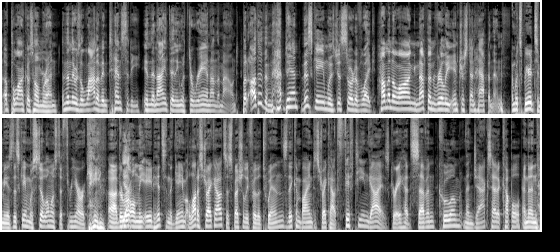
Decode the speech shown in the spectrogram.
of Polanco's home run, and then there was a lot of intensity in the ninth inning with Duran on the mound. But other than that, Dan, this game was just sort of like humming along, nothing really interesting happening. And what's weird to me is this game was still almost a three hour game. Uh, there yeah. were only eight hits in the game, a lot of strikeouts, especially for the Twins. They combined to strike out 15 guys. Gray had seven, Coulombe, and then Jax had a couple, and then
